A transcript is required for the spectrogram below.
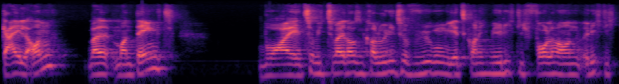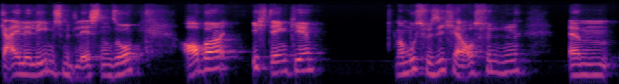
geil an, weil man denkt, boah, jetzt habe ich 2000 Kalorien zur Verfügung, jetzt kann ich mir richtig vollhauen, richtig geile Lebensmittel essen und so. Aber ich denke, man muss für sich herausfinden, ähm,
